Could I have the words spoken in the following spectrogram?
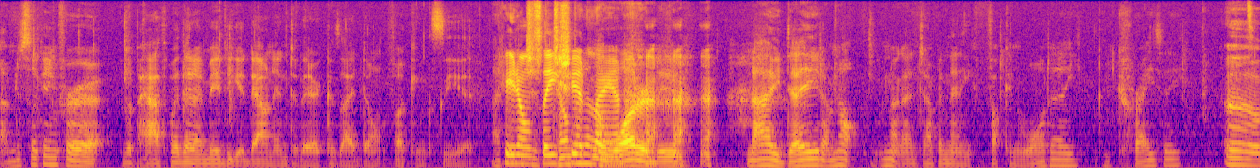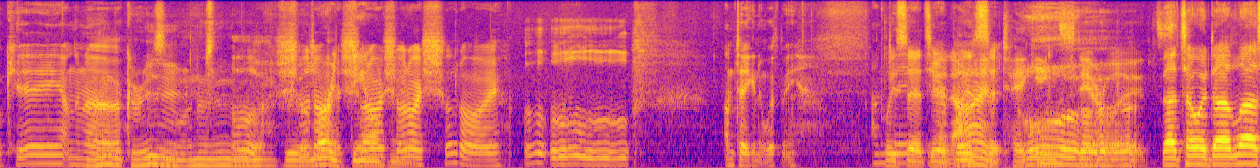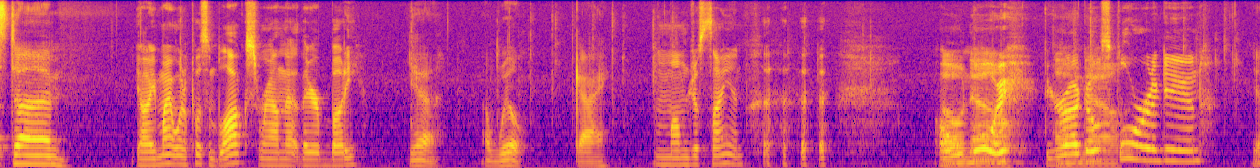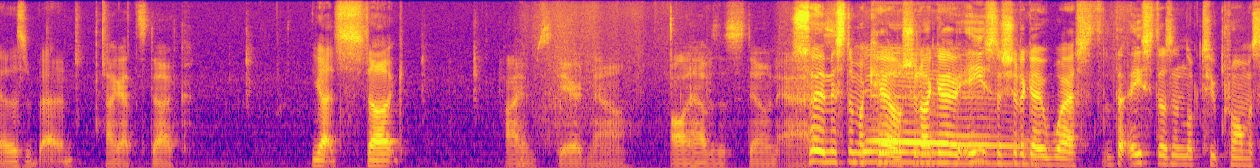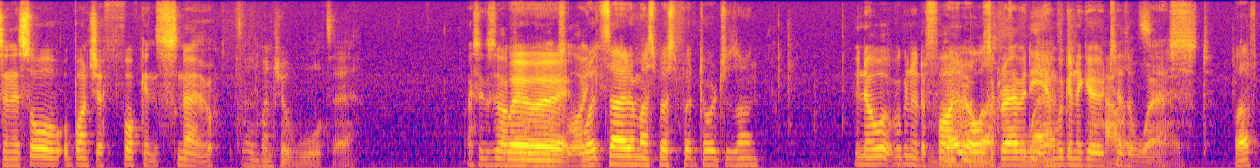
I'm just looking for the pathway that I made to get down into there because I don't fucking see it. I He don't just see jump shit, into man. the water, dude. No, dude, I'm not. I'm not gonna jump in any fucking water. You, you crazy? Okay, I'm gonna. hmm. one. Ugh, should I'm I? Should I? Should. I? Should I? I'm taking it with me. I'm Please say it's here. And Please I'm say- taking steroids. That's how I died last time. Y'all, you might want to put some blocks around that there, buddy. Yeah, I will, guy. Mm, I'm just saying. oh, Oh, no. boy, here Oh, I go no. exploring again. Yeah, this is bad. I got stuck. You got stuck. I am scared now. All I have is a stone axe. So, Mr. McKell, should I go east or should I go west? The east doesn't look too promising. It's all a bunch of fucking snow. It's a bunch of water. That's exactly wait, what it wait, looks wait. like. What side am I supposed to put torches on? You know what? We're gonna defy Right the laws of left? gravity, and we're gonna go to the pallet side. west. Left?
